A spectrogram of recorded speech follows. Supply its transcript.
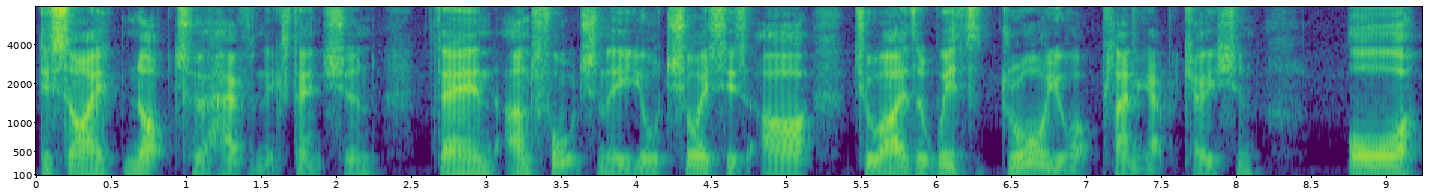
decide not to have an extension, then unfortunately your choices are to either withdraw your planning application or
